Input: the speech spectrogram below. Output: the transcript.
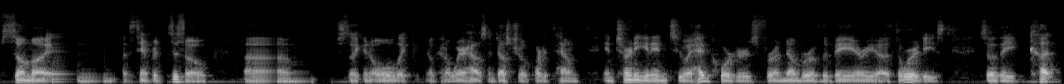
Soma in San Francisco, um, just like an old, like you know, kind of warehouse industrial part of town, and turning it into a headquarters for a number of the Bay Area authorities. So they cut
